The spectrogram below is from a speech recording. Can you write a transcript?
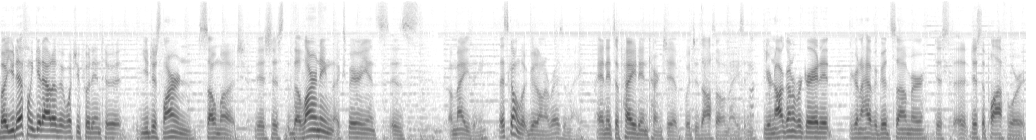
but you definitely get out of it what you put into it. You just learn so much. It's just, the learning experience is amazing. It's gonna look good on a resume. And it's a paid internship, which is also amazing. You're not gonna regret it. You're gonna have a good summer. Just, uh, just apply for it.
